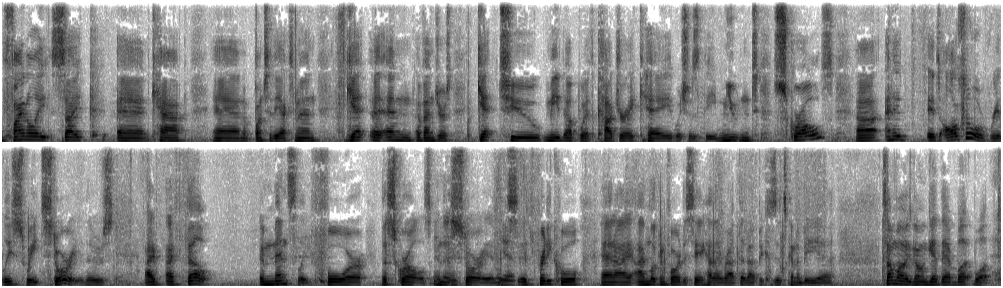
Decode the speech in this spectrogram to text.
finally, Cyke and Cap and a bunch of the X Men get uh, and Avengers get to meet up with Cadre K, which is the mutant Skrulls, uh, and it it's also a really sweet story. There's I I felt immensely for the Skrulls in this story, and it's Mm-hmm. Yeah. it's pretty cool, and I I'm looking forward to seeing how they wrap that up because it's going to be. Uh, Somebody's going to get their butt whooped.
